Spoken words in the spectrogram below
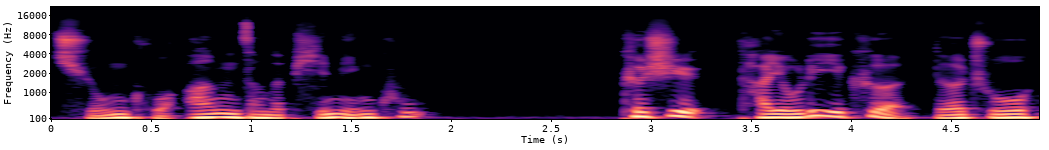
穷苦肮脏的贫民窟，可是他又立刻得出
